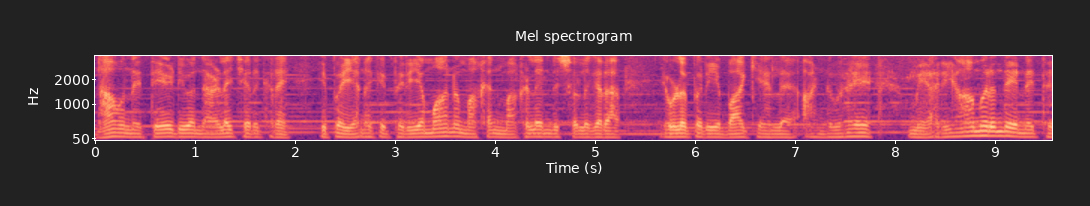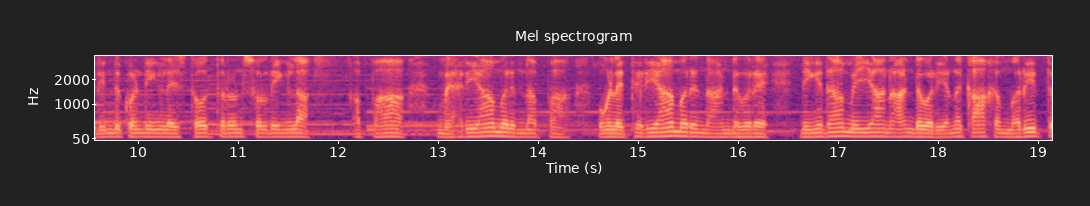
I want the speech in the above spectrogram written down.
நான் உன்னை தேடி வந்து அழைச்சிருக்கிறேன். இப்போ எனக்கு பிரியமான மகன் மகள் என்று சொல்லுகிறார். எவ்வளோ பெரிய பாக்கியம் இல்லை. ஆண்டவரே உண்மை அறியாமல் இருந்து என்னை தெரிந்து கொண்டீங்களே ஸ்தோத்திரம்னு சொல்கிறீங்களா அப்பா உண்மை அறியாமல் இருந்தப்பா. உங்களை தெரியாமல் இருந்த ஆண்டவரே நீங்கள் தான் மெய்யான ஆண்டவர். எனக்காக மறித்து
